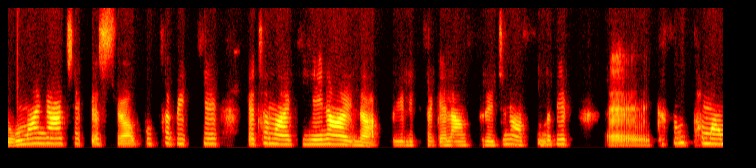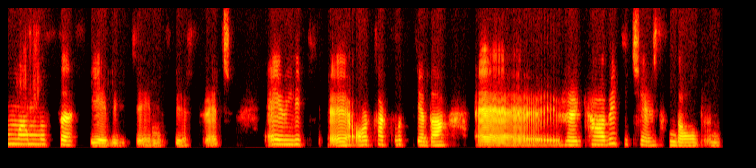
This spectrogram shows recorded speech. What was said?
dolunay gerçekleşiyor. Bu tabii ki geçen ayki yeni ayla birlikte gelen sürecin aslında bir e, kısım tamamlanması diyebileceğimiz bir süreç. Evlilik, e, ortaklık ya da e, rekabet içerisinde olduğunuz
